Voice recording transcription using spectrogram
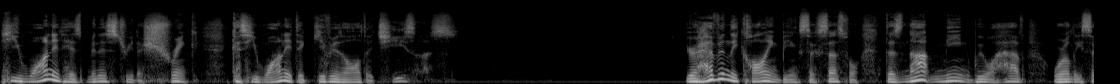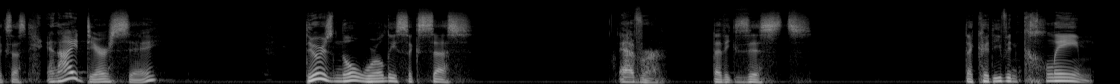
He wanted his ministry to shrink because he wanted to give it all to Jesus. Your heavenly calling being successful does not mean we will have worldly success. And I dare say, there is no worldly success ever that exists that could even claim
